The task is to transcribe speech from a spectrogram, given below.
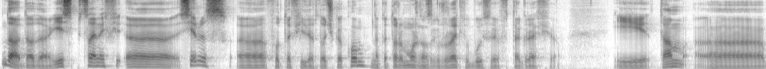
Да, да, да. Есть специальный э, сервис э, photofiller.com, на котором можно загружать любую свою фотографию. И там э,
